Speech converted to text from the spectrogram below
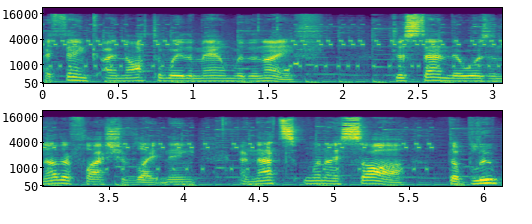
I think I knocked away the man with the knife. Just then, there was another flash of lightning, and that's when I saw the blue...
